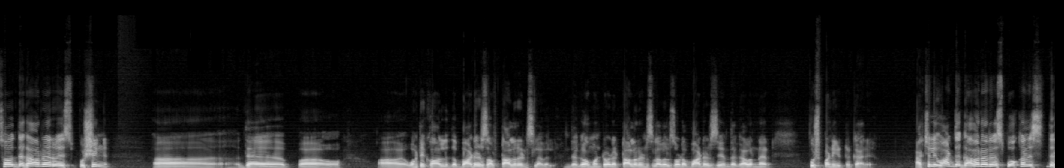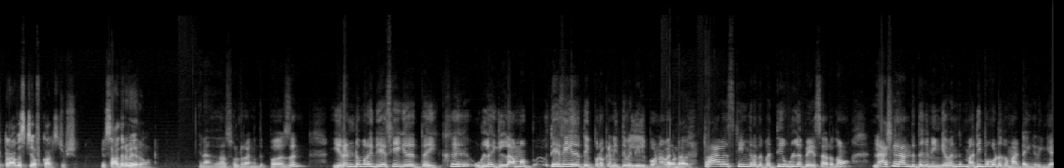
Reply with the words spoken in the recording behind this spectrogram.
So the governor is pushing uh, the uh, uh, what you call the borders of tolerance level. இந்த கவர்மெண்ட்டோட டாலரன்ஸ் லெவல்ஸோட பார்டர்ஸே இந்த கவர்னர் புஷ் பண்ணிக்கிட்டு இருக்காரு actually what the governor spoken is the travesty of constitution it's other way around ஏன்னா அதான் சொல்கிறாங்க இந்த பர்சன் இரண்டு முறை தேசிய கீதத்தைக்கு உள்ள இல்லாமல் தேசிய கீதத்தை புறக்கணித்து வெளியில் போனவர். போனார். டிராவஸ்டிங்கிறத பற்றி உள்ளே பேசுகிறதும் நேஷனல் ஆந்தத்துக்கு நீங்கள் வந்து மதிப்பு கொடுக்க மாட்டேங்கிறீங்க.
